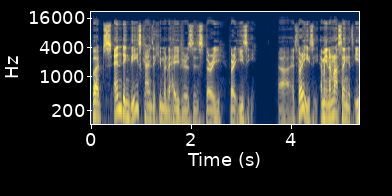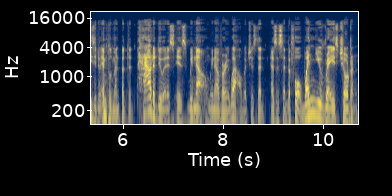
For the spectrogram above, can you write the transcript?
But ending these kinds of human behaviors is very, very easy. Uh, it's very easy. I mean, I'm not saying it's easy to implement, but the, how to do it is, is we know, we know very well, which is that, as I said before, when you raise children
